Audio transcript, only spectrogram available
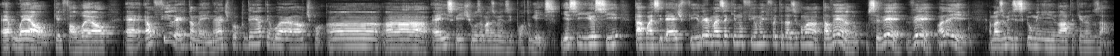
é well, que ele fala well, é, é um filler também, né? Tipo, para ganhar tempo, well, tipo, ah, ah, é isso que a gente usa mais ou menos em português. E esse you see tá com essa ideia de filler, mas aqui no filme ele foi traduzido como, ah, tá vendo? Você vê? Vê? Olha aí. É mais ou menos isso que o menino lá tá querendo usar.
